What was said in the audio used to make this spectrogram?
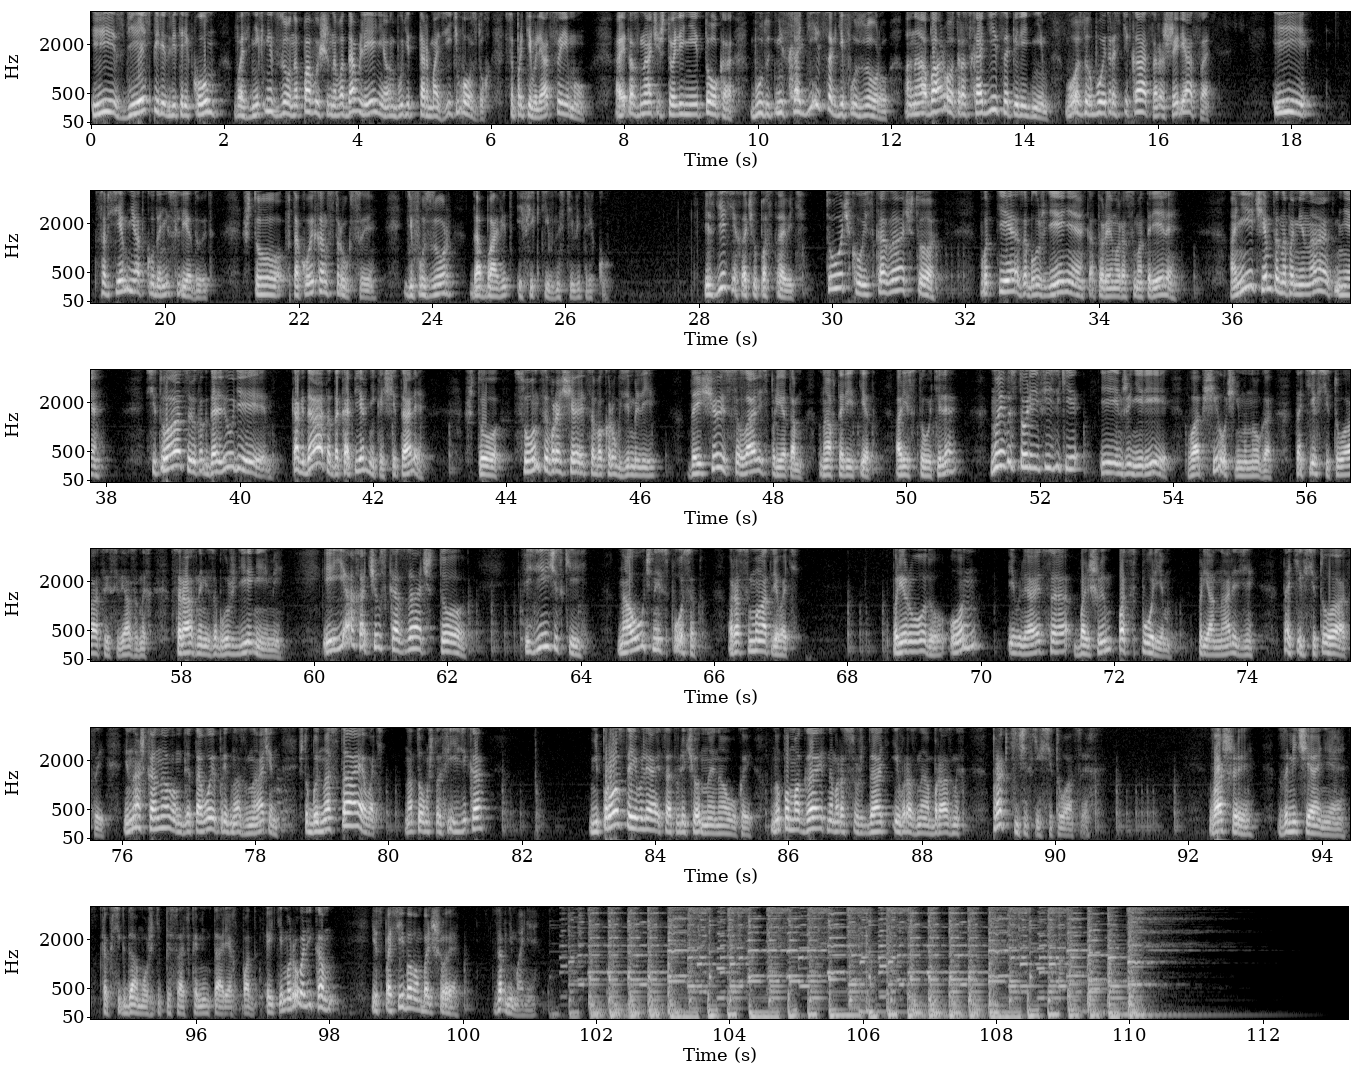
И здесь перед ветряком возникнет зона повышенного давления, он будет тормозить воздух, сопротивляться ему. А это значит, что линии тока будут не сходиться к диффузору, а наоборот расходиться перед ним. Воздух будет растекаться, расширяться. И совсем ниоткуда не следует, что в такой конструкции диффузор добавит эффективности ветряку. И здесь я хочу поставить точку и сказать, что вот те заблуждения, которые мы рассмотрели, они чем-то напоминают мне ситуацию, когда люди когда-то до Коперника считали, что Солнце вращается вокруг Земли, да еще и ссылались при этом на авторитет Аристотеля. Но и в истории физики и инженерии вообще очень много таких ситуаций, связанных с разными заблуждениями. И я хочу сказать, что физический, научный способ рассматривать природу, он является большим подспорьем при анализе таких ситуаций. И наш канал, он для того и предназначен, чтобы настаивать на том, что физика не просто является отвлеченной наукой, но помогает нам рассуждать и в разнообразных практических ситуациях. Ваши замечания, как всегда, можете писать в комментариях под этим роликом. И спасибо вам большое за внимание.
